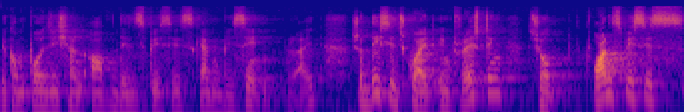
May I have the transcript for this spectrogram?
decomposition of these species can be seen right. So, this is quite interesting. So, one species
